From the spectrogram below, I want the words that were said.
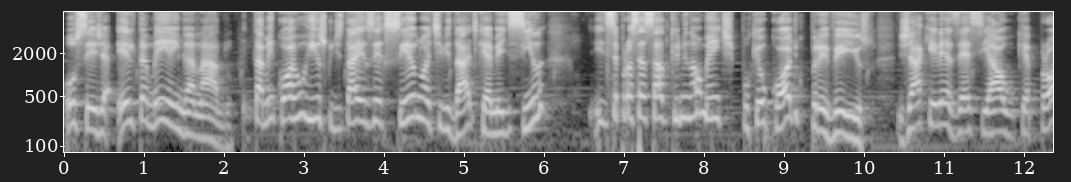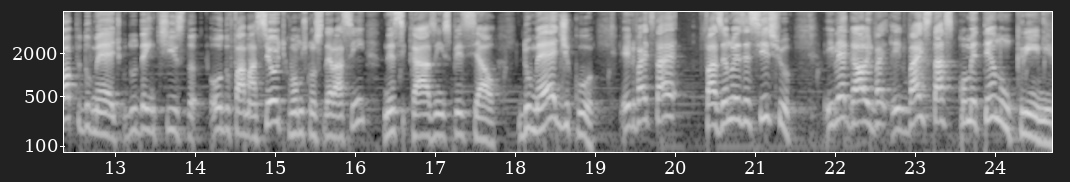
Ou seja, ele também é enganado. Também corre o risco de estar exercendo uma atividade que é a medicina e de ser processado criminalmente, porque o código prevê isso. Já que ele exerce algo que é próprio do médico, do dentista ou do farmacêutico, vamos considerar assim, nesse caso em especial, do médico, ele vai estar fazendo um exercício ilegal, ele vai, ele vai estar cometendo um crime.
